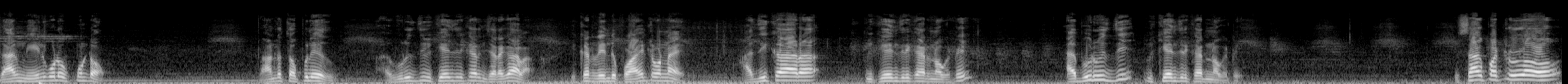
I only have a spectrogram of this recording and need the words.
దాన్ని నేను కూడా ఒప్పుకుంటాం. దాంట్లో తప్పు లేదు. అభివృద్ధి వికేంద్రీకరణ జరగాల. ఇక్కడ రెండు పాయింట్లు ఉన్నాయి. అధికార వికేంద్రీకరణ ఒకటి అభివృద్ధి వికేంద్రీకరణ ఒకటి. విశాఖపట్నంలో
